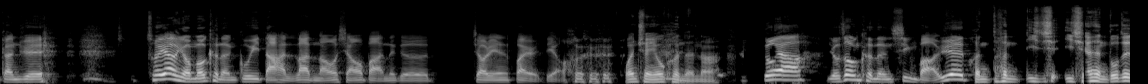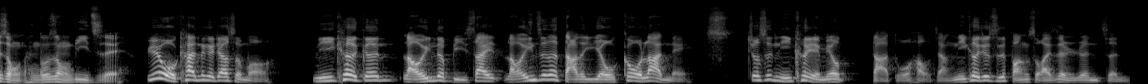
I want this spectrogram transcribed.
感觉 崔样有没有可能故意打很烂，然后想要把那个教练 fire 掉。完全有可能啊，对啊，有这种可能性吧？因为很很以前以前很多这种很多这种例子哎，因为我看那个叫什么尼克跟老鹰的比赛，老鹰真的打的有够烂呢，就是尼克也没有打多好，这样尼克就是防守还是很认真，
